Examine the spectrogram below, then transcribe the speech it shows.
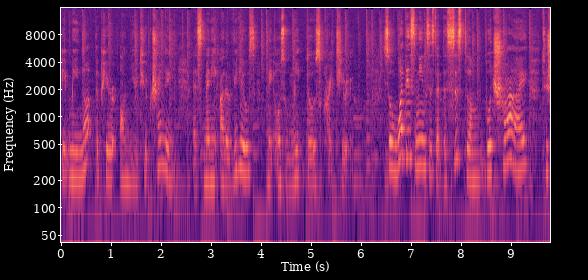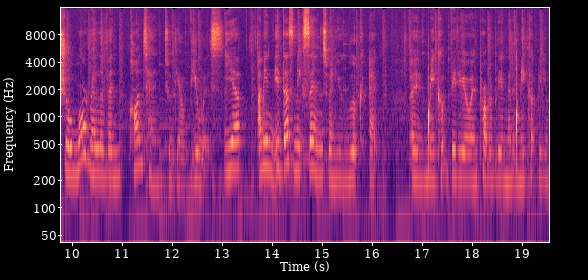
it may not appear on YouTube trending, as many other videos may also meet those criteria. So what this means is that the system will try to show more relevant content to their viewers. Yep, I mean it does make sense when you look at a makeup video and probably another makeup video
